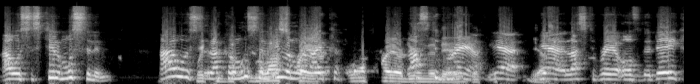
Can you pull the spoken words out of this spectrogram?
I was still Muslim. I was Which like a Muslim even prayer, like last prayer, last prayer. Yeah, yeah, yeah, last prayer of the day.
